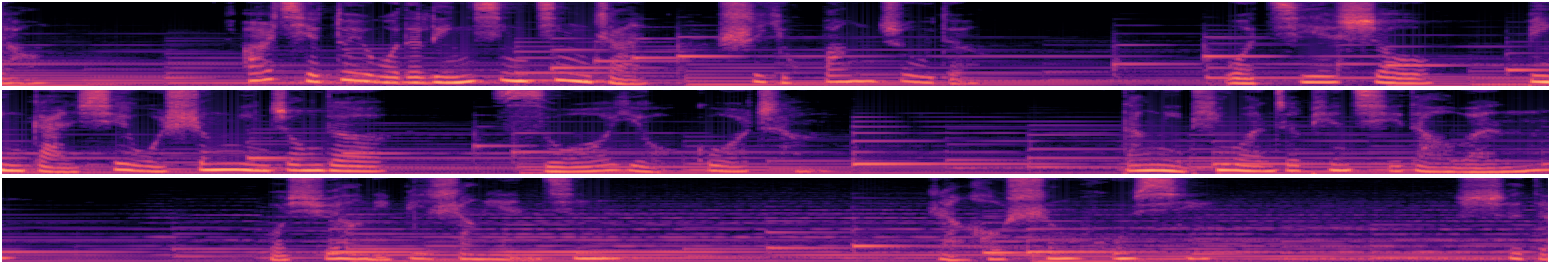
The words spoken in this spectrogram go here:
要，而且对我的灵性进展是有帮助的。我接受并感谢我生命中的所有过程。当你听完这篇祈祷文，我需要你闭上眼睛。然后深呼吸，是的，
